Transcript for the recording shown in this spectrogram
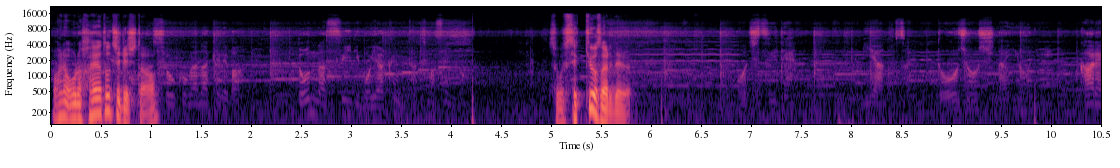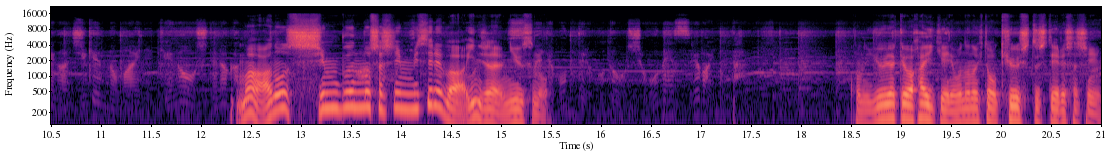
あれ、俺早とちりした？すごい説教されてる。まあ、あの新聞の写真見せればいいんじゃないの？ニュースの。この夕焼けを背景に女の人を救出している写真。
